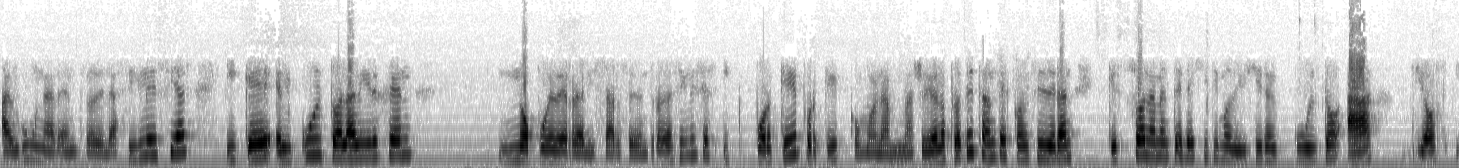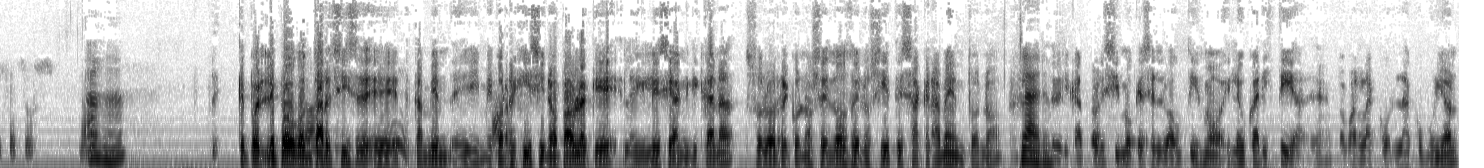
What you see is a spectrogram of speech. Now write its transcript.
alguna dentro de las iglesias y que el culto a la Virgen no puede realizarse dentro de las iglesias. ¿Y por qué? Porque, como la mayoría de los protestantes, consideran que solamente es legítimo dirigir el culto a Dios y Jesús. Ajá le puedo contar, sí, eh, también, eh, y me corregí si no, Paula, que la Iglesia Anglicana solo reconoce dos de los siete sacramentos, ¿no? Claro. Del catolicismo, que es el bautismo y la Eucaristía, ¿eh? tomar la, la, comunión.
